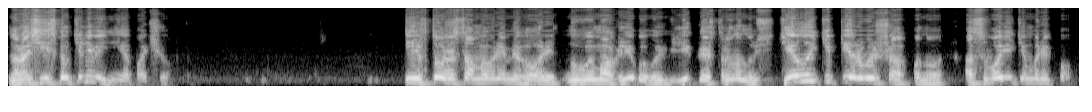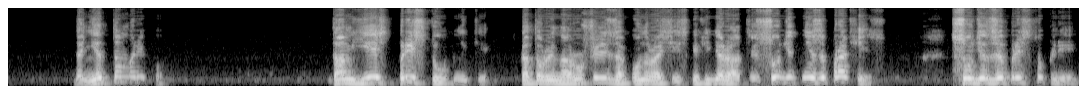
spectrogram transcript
На российском телевидении я подчеркиваю. И в то же самое время говорит, ну вы могли бы, вы великая страна, ну сделайте первый шаг, освободите моряков. Да нет там моряков. Там есть преступники, которые нарушили закон Российской Федерации. Судят не за профессию, судят за преступление.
